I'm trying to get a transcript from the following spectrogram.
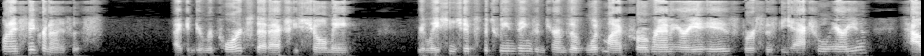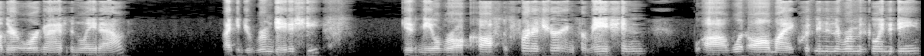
when I synchronize this. I can do reports that actually show me relationships between things in terms of what my program area is versus the actual area, how they're organized and laid out. I can do room data sheets, gives me overall cost of furniture, information, uh, what all my equipment in the room is going to be.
